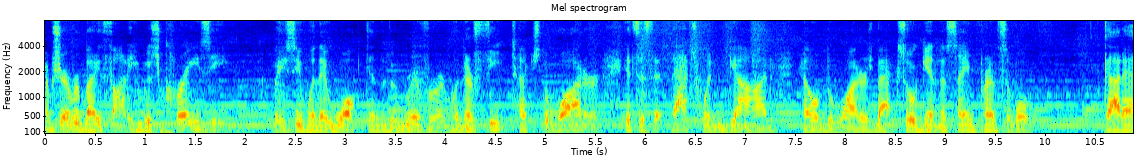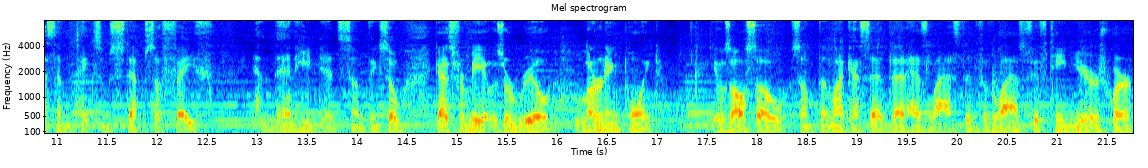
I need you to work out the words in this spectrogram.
I'm sure everybody thought he was crazy. But you see, when they walked into the river and when their feet touched the water, it says that that's when God held the waters back. So again, the same principle. God asked them to take some steps of faith and then he did something. So, guys, for me, it was a real learning point. It was also something, like I said, that has lasted for the last 15 years where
